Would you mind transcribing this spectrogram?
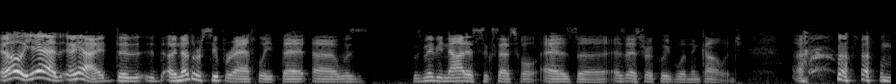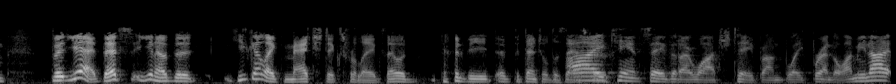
Oh yeah, yeah. The, another super athlete that uh, was was maybe not as successful as uh, as Ezra Cleveland in college. um, but yeah, that's you know the he's got like matchsticks for legs. That would that would be a potential disaster. I can't say that I watched tape on Blake Brandel. I mean, I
